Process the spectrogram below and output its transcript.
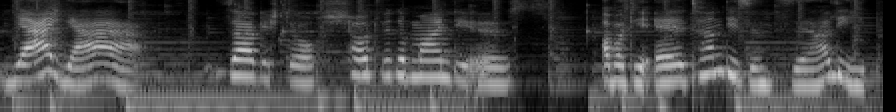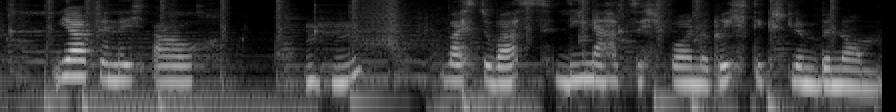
Ja, ja. Sag ich doch. Schaut, wie gemein die ist. Aber die Eltern, die sind sehr lieb. Ja, finde ich auch. Mhm. Weißt du was? Lina hat sich vorhin richtig schlimm benommen.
